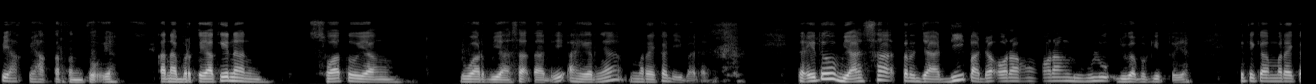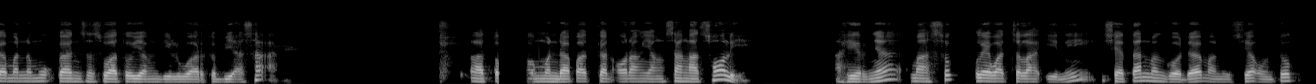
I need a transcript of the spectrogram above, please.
pihak-pihak tertentu ya. Karena berkeyakinan suatu yang luar biasa tadi akhirnya mereka diibadahi. Dan itu biasa terjadi pada orang-orang dulu juga begitu ya. Ketika mereka menemukan sesuatu yang di luar kebiasaan atau mendapatkan orang yang sangat solih, akhirnya masuk lewat celah ini setan menggoda manusia untuk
